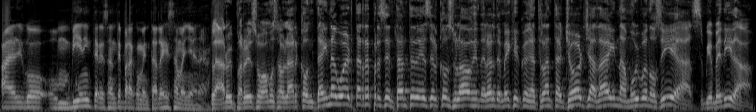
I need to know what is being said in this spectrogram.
algo um, bien interesante para comentarles esta mañana. Claro, y para eso vamos a hablar con Daina Huerta, representante desde el Consulado General de México en Atlanta, Georgia. Daina, muy buenos días. Bienvenida.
